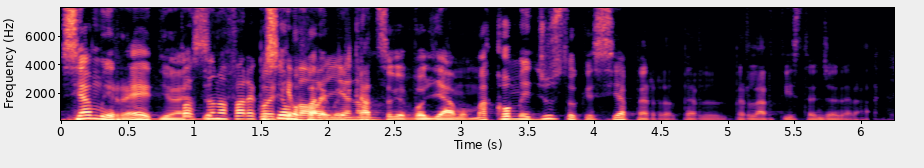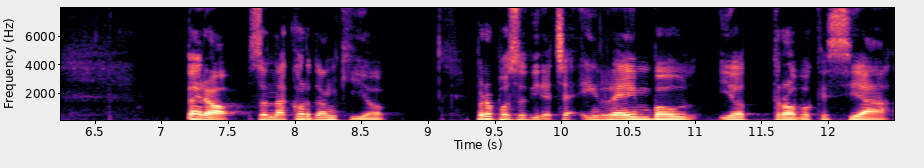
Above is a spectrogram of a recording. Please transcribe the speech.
Siamo in radio. Possono fare quel Possiamo che fare quel vogliono. cazzo che vogliamo, ma come è giusto che sia per, per- per l'artista in generale. Però sono d'accordo anch'io. Però posso dire, cioè, in Rainbow io trovo che sia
